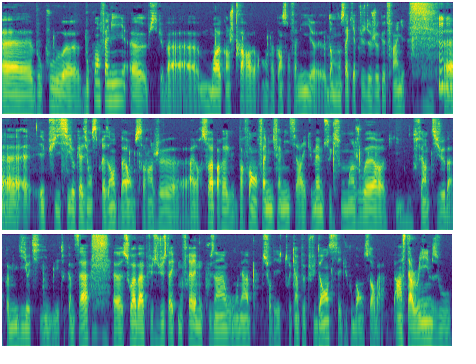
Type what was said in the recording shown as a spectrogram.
Euh, beaucoup euh, beaucoup en famille euh, puisque bah moi quand je pars en vacances en famille euh, dans mon sac il y a plus de jeux que de fringues. Euh, et puis si l'occasion se présente, bah on sort un jeu. alors soit par, parfois en famille, famille, c'est vrai que même ceux qui sont moins joueurs, euh, qui on se fait un petit jeu, bah comme une guillotine, des trucs comme ça. Euh, soit bah plus juste avec mon frère et mon cousin où on est un, sur des trucs un peu plus denses et du coup bah on sort bah, un Star Realms ou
